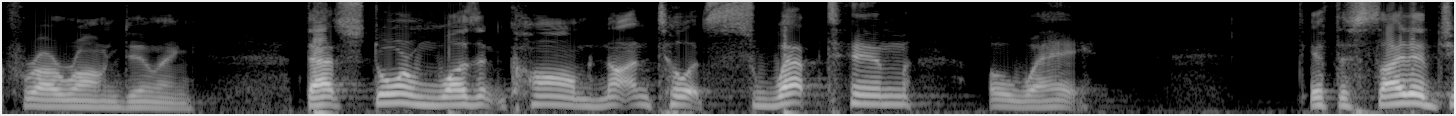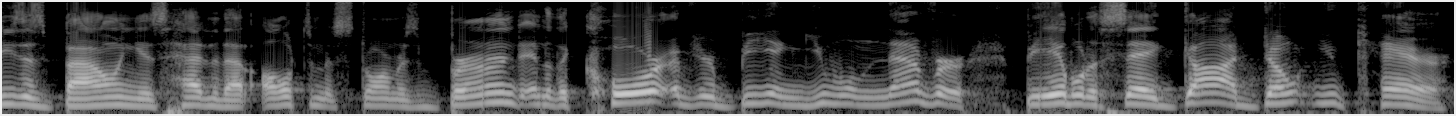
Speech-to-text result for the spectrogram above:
for our wrongdoing. That storm wasn't calmed not until it swept him away. If the sight of Jesus bowing his head into that ultimate storm is burned into the core of your being, you will never be able to say, God, don't you care?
